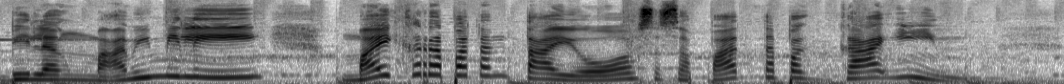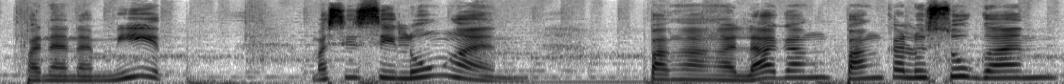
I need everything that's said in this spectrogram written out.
Bilang mamimili, may karapatan tayo sa sapat na pagkain, pananamit, masisilungan, pangangalagang pangkalusugan,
